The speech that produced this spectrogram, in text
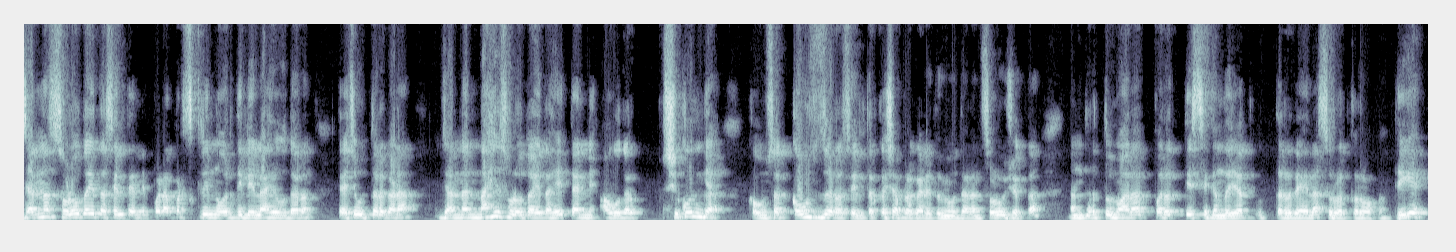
ज्यांना सोडवता येत असेल त्यांनी पटापट स्क्रीनवर दिलेलं आहे उदाहरण. त्याचे उत्तर काढा. ज्यांना नाही सोडवता येत आहे त्यांनी अगोदर शिकून घ्या. कंसात कंस जर असेल तर कशा प्रकारे तुम्ही उदाहरण सोडवू शकता? नंतर तुम्हाला परत तीस सेकंद यात उत्तर द्यायला सुरुवात करू आपण. ठीक आहे?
